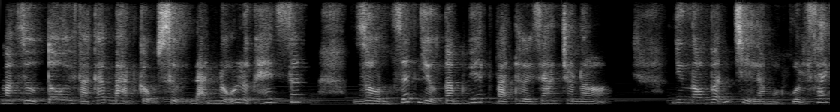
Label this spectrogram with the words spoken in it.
mặc dù tôi và các bạn cộng sự đã nỗ lực hết sức, dồn rất nhiều tâm huyết và thời gian cho nó, nhưng nó vẫn chỉ là một cuốn sách,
